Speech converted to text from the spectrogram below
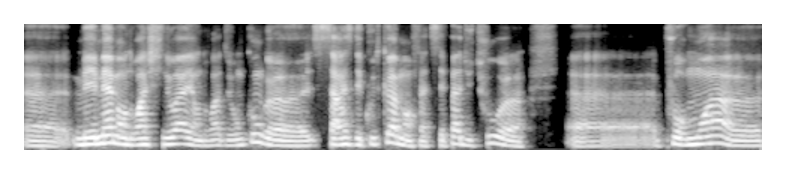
Euh, mais même en droit chinois et en droit de Hong Kong, euh, ça reste des coups de com' en fait. Ce n'est pas du tout, pour moi,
